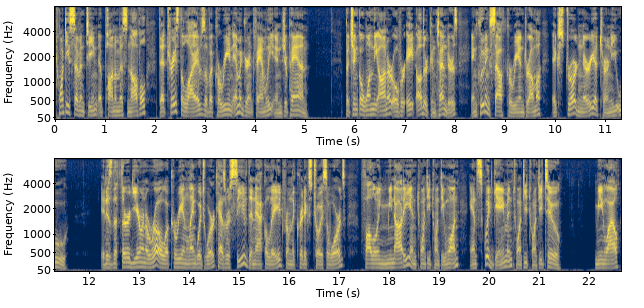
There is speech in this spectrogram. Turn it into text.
2017 eponymous novel that traced the lives of a Korean immigrant family in Japan. Pachinko won the honor over eight other contenders, including South Korean drama Extraordinary Attorney Woo. It is the third year in a row a Korean language work has received an accolade from the Critics' Choice Awards, following Minari in 2021 and Squid Game in 2022. Meanwhile,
